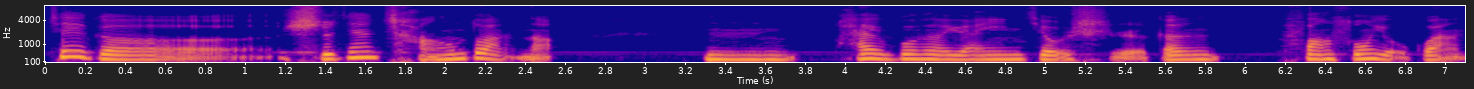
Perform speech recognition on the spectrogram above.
这个时间长短呢，嗯，还有一部分原因就是跟放松有关。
